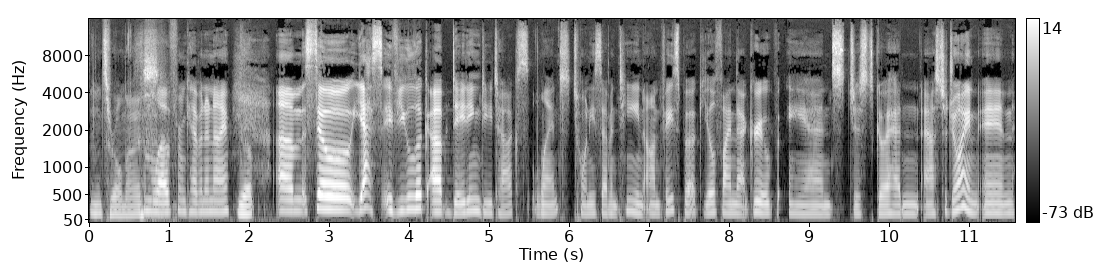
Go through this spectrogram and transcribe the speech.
It's real nice. Some love from Kevin and I. Yep. Um, so yes, if you look up Dating Detox Lent 2017 on Facebook, you'll find that group and just go ahead and ask to join. And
